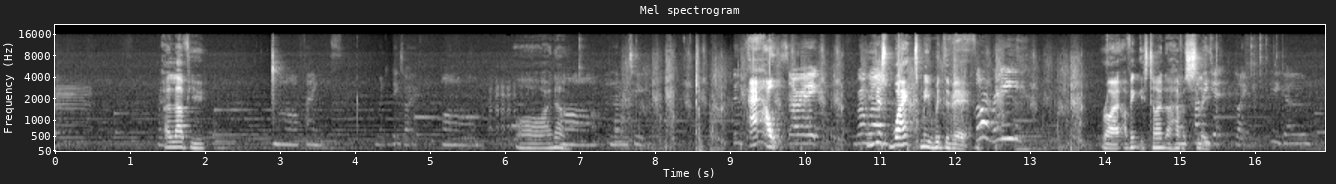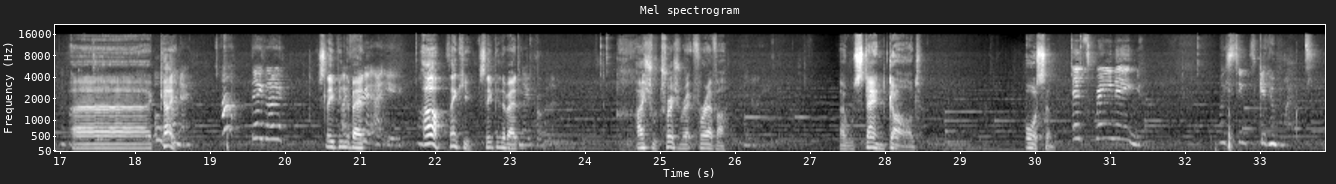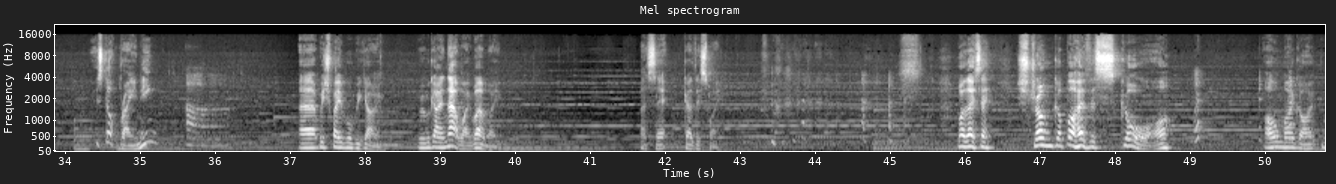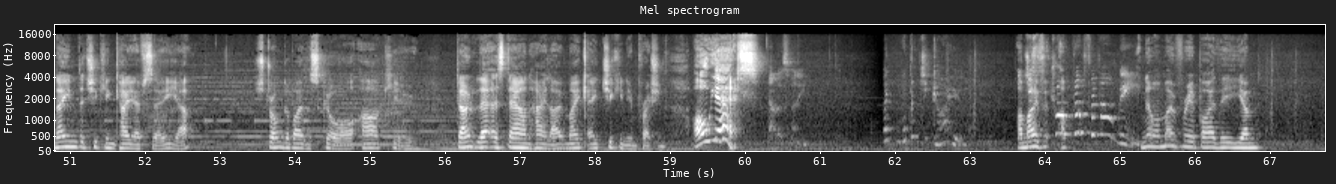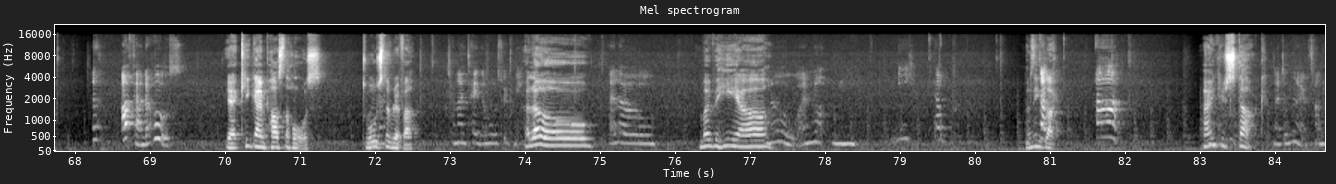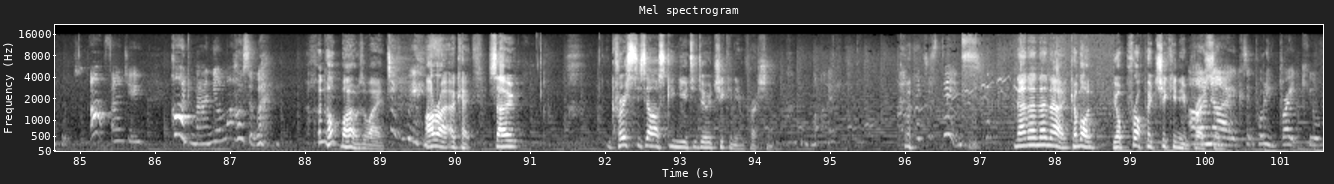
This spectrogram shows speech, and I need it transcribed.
I love you. Oh, thanks. Where did it go? Oh, Oh, I know. oh, I love you too. Oops. Ow! Sorry. Wrong You one. just whacked me with the bit. Sorry. Right, I think it's time to have I'm a sleep. get, like, here you go. Uh, Oh, okay. know. Ah, there you go. Sleep in I the bed. it at you. Oh, Ah, thank you. Sleep in the bed. no problem. I shall treasure it forever. I will stand guard. Awesome. It's raining. My suit's getting wet. It's not raining. Uh, Uh, which way were we going? We were going that way, weren't we? That's it. Go this way. Well, they say stronger by the score. what? Oh my god. Name the chicken KFC. Yep. Stronger by the score. RQ. Don't let us down, Halo. Make a chicken impression. Oh yes. That was funny. Where, where did you go? I'm over. just I'm, dropped off without me. no, I'm over here by the. Um, Uh, I found a horse. yeah, keep going past the horse, towards the river. Can I take the horse with me? Hello. Hello. I'm over here. No, I'm not me. Me, help. I need stuck. like. Ah, How are you stuck? I don't know. I found a horse. Oh, found you. God, man, you're miles away. Not miles away. All right. Okay. So, Chris is asking you to do a chicken impression. Why? I just did. No, no, no, no. Come on. Your proper chicken impression. Oh no, because it probably break your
